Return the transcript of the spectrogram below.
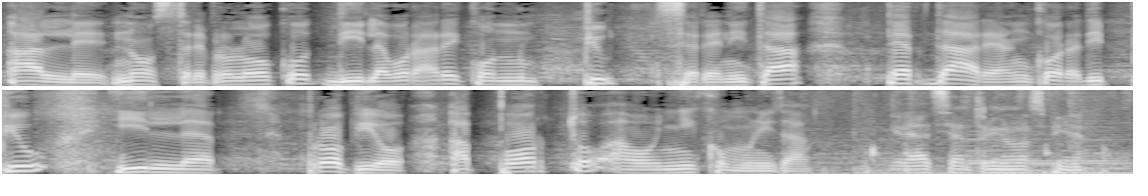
alle nostre Proloco di lavorare con più serenità per dare ancora di più il proprio apporto a ogni comunità. Grazie Antonino Maspina.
